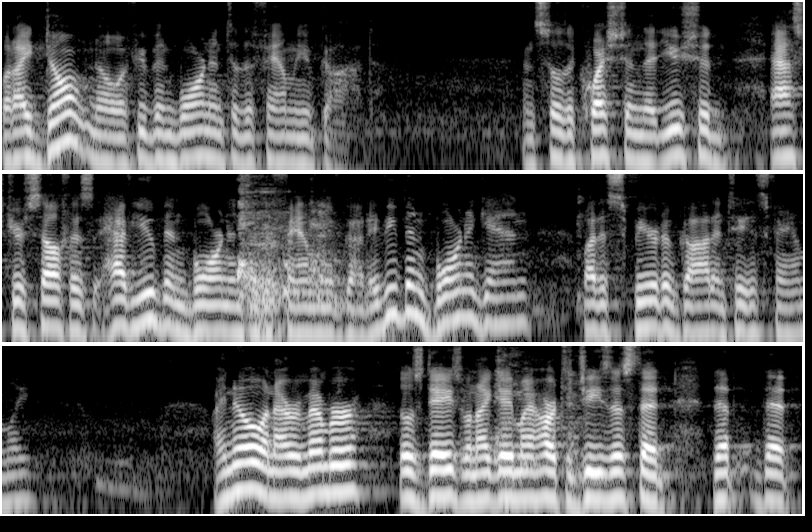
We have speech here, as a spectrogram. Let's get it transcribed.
But I don't know if you've been born into the family of God. And so the question that you should ask yourself is Have you been born into the family of God? Have you been born again by the Spirit of God into His family? I know, and I remember those days when I gave my heart to Jesus that, that, that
